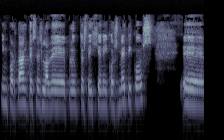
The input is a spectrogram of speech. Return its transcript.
importantes es la de productos de higiene y cosméticos. Eh,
